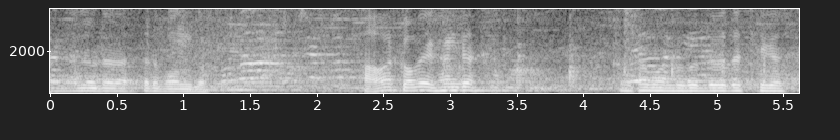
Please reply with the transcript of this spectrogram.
মিনারে ওটা রাস্তাটা বন্ধ। আবার কবে এখানকার? কথা বন্ধ করে দেবে তো ঠিক আছে।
